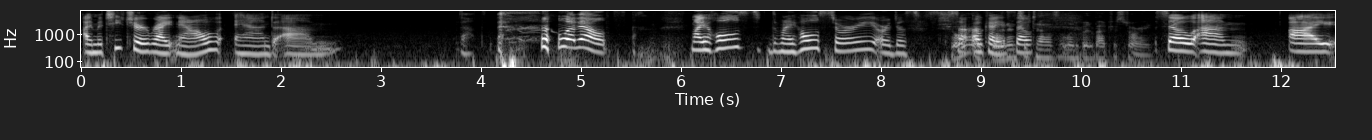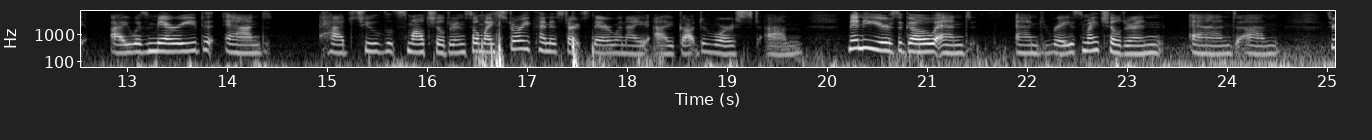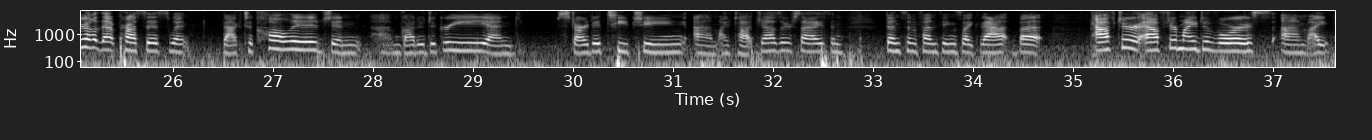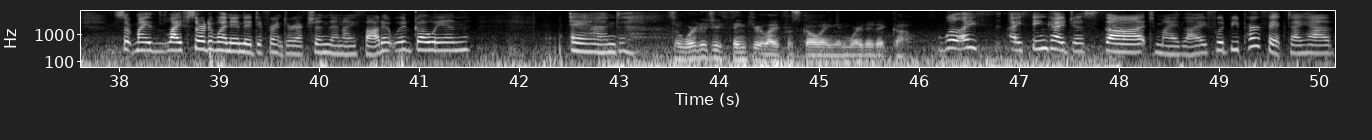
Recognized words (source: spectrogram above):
I'm a teacher right now, and um, that's what else? My whole my whole story, or just so, okay? so tell us a little bit about your story? so um, I I was married and had two small children. So my story kind of starts there when I, I got divorced um, many years ago and and raised my children and um, throughout that process went back to college and um, got a degree and started teaching. Um, I taught jazzercise and done some fun things like that. But after after my divorce, um, I so my life sort of went in a different direction than I thought it would go in, and So where did you think your life was going, and where did it go? well, I th- I think I just thought my life would be perfect. I have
